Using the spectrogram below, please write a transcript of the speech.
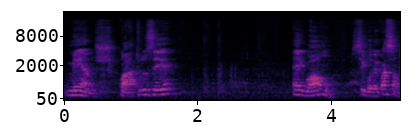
menos 4z é igual a 1. Segunda equação.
